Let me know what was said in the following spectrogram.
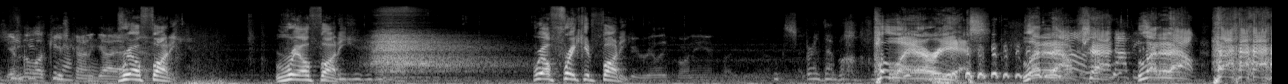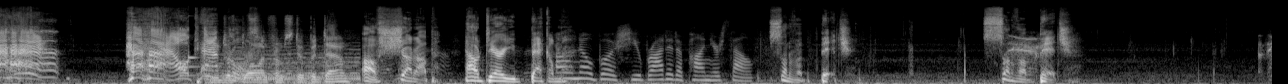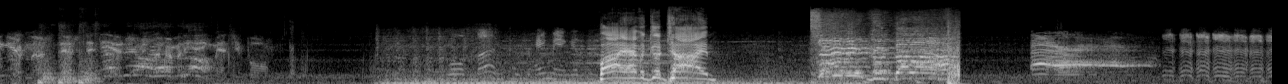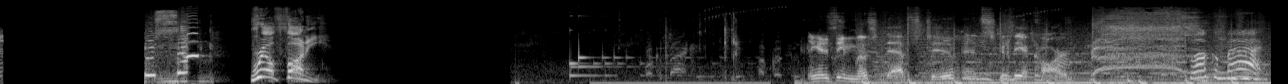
See, I'm the luckiest kind of guy. Real know. funny real funny real freaking funny Be really funny and like, Spread them all. hilarious! Let it out No, chat. that's not be let it out. Ha ha ha ha ha. Ha all You just capitals blowing from stupid town? oh shut up. How dare you beckham? Oh no, Bush, you brought it upon yourself. son of a bitch. Son of a bitch. I think you have Well, none, because hangman gets Bye. Have a good time. You suck. Real funny. You're gonna see most depths too, and it's gonna be a card. Welcome back.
